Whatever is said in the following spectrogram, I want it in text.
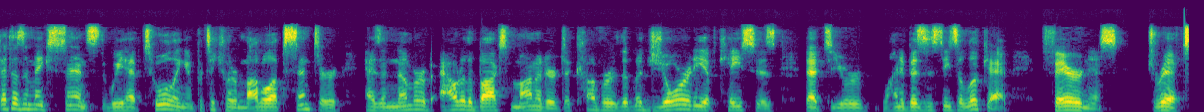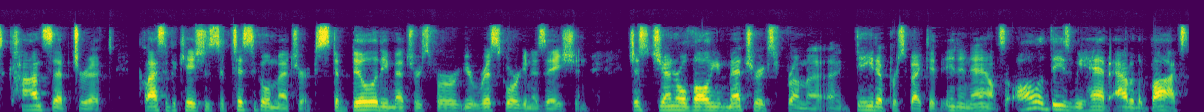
That doesn't make sense. We have tooling, in particular Model Ops Center, has a number of out-of-the-box monitor to cover the majority of cases that your line of business needs to look at. Fairness, drift, concept drift, classification statistical metrics, stability metrics for your risk organization, just general volume metrics from a, a, data perspective in and out. So all of these we have out of the box,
